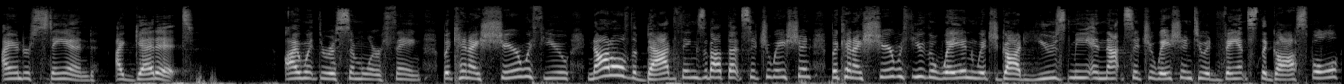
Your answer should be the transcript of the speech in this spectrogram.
I understand. I get it. I went through a similar thing. But can I share with you not all the bad things about that situation, but can I share with you the way in which God used me in that situation to advance the gospel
